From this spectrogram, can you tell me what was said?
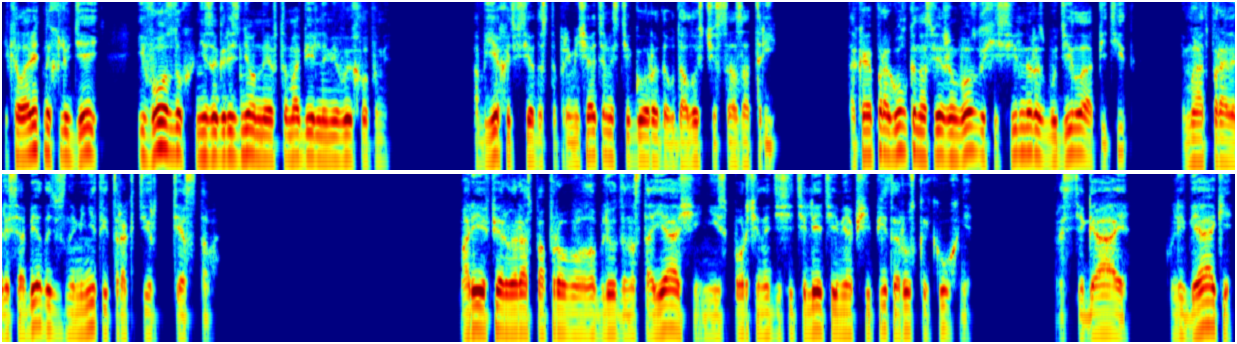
и колоритных людей, и воздух, не загрязненный автомобильными выхлопами. Объехать все достопримечательности города удалось часа за три. Такая прогулка на свежем воздухе сильно разбудила аппетит, и мы отправились обедать в знаменитый трактир Тестово. Мария в первый раз попробовала блюдо настоящей, не испорченной десятилетиями общепита русской кухни. Растягая, кулебяки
